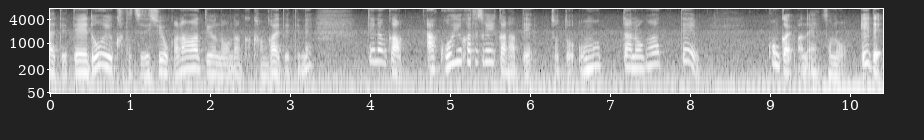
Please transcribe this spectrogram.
えててどういう形でしようかなっていうのをなんか考えててね。でなんかあこういう形がいいかなってちょっと思ったのがあって今回はねその絵で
